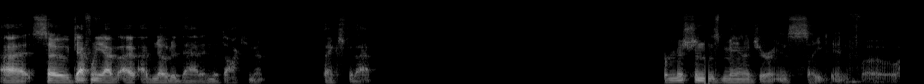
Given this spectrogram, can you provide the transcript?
Uh, so definitely, I've I've noted that in the document. Thanks for that. Permissions manager in site info.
